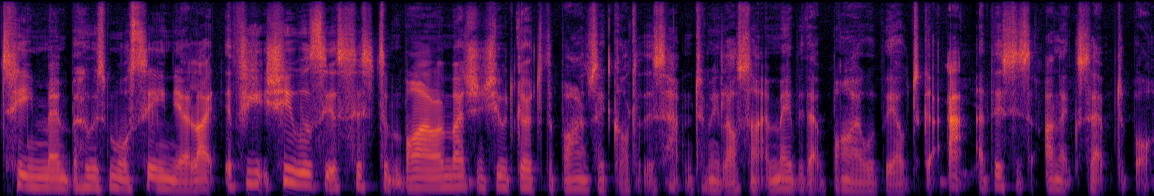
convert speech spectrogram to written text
team member who was more senior. Like if you, she was the assistant buyer, I imagine she would go to the buyer and say, God, this happened to me last night. And maybe that buyer would be able to go, ah, this is unacceptable.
